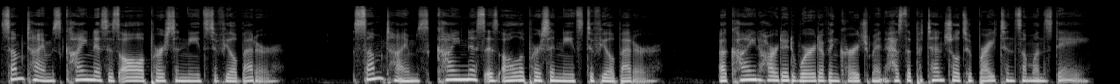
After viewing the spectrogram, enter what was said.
Sometimes kindness is all a person needs to feel better. Sometimes kindness is all a person needs to feel better. A kind hearted word of encouragement has the potential to brighten someone's day.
